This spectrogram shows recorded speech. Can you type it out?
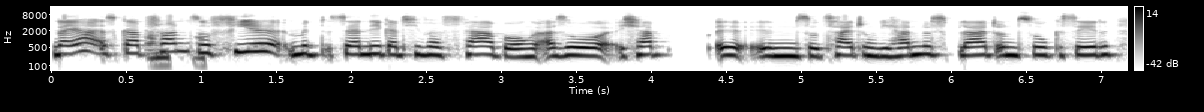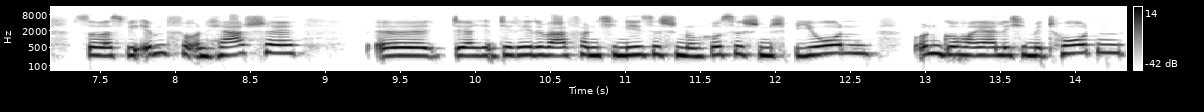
Naja, es gab schon so viel mit sehr negativer Färbung. Also ich habe äh, in so Zeitungen wie Handelsblatt und so gesehen, sowas wie Impfe und Herrsche. Äh, der, die Rede war von chinesischen und russischen Spionen, ungeheuerliche Methoden.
